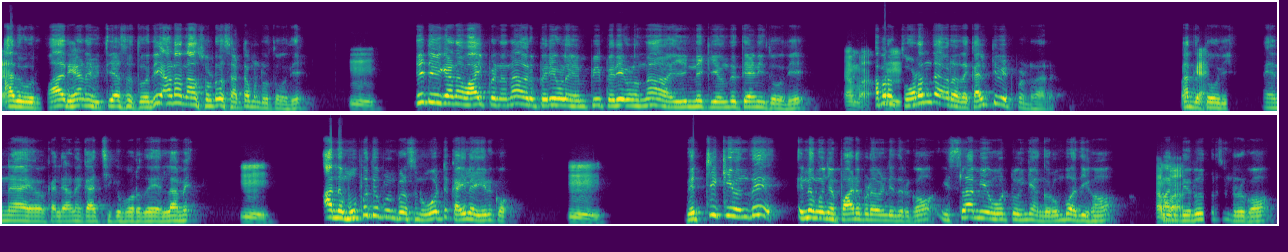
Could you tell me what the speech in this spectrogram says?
அது ஒரு மாதிரியான வித்தியாச தொகுதி. ஆனா நான் சொல்ற சட்டமன்ற தொகுதி. டிடிவிக்கான வாய்ப்பு என்னன்னா அவர் பெரியகுளம் எம்பி பெரியகுளம் தான் இன்னைக்கு வந்து தேனி தொகுதி. அப்புறம் தொடர்ந்து அவர் அதை கல்டிவேட் பண்றாரு. அந்த. தொகுதி. என்ன கல்யாண காட்சிக்கு போறது எல்லாமே. அந்த முப்பத்தி மூணு பர்சன்ட் ஓட்டு கையில இருக்கும். வெற்றிக்கு வந்து இன்னும் கொஞ்சம் பாடுபட வேண்டியது இருக்கும். இஸ்லாமிய ஓட்டு வங்கி அங்க ரொம்ப அதிகம். இருபது பர்சன்ட் இருக்கும்.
